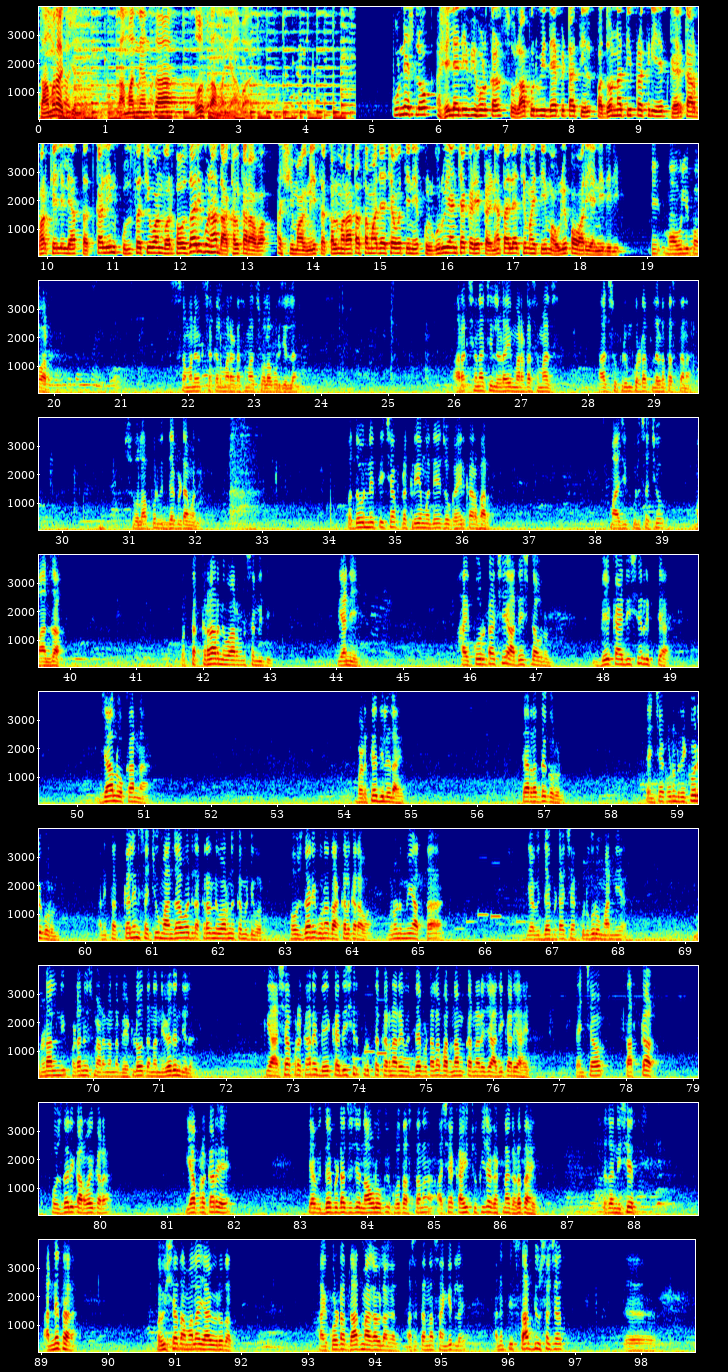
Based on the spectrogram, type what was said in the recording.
साम्राज्य सामान्यांचा असामान्य आवाज. पुण्यश्लोक अहिल्यादेवी होळकर सोलापूर विद्यापीठातील पदोन्नती प्रक्रियेत गैरकारभार केलेल्या तत्कालीन कुलसचिवांवर फौजदारी गुन्हा दाखल करावा अशी मागणी सकल मराठा समाजाच्या वतीने कुलगुरू यांच्याकडे करण्यात आल्याची माहिती माऊली पवार यांनी दिली. माऊली पवार समन्वयक सकल मराठा समाज सोलापूर जिल्हा. आरक्षणाची लढाई मराठा समाज आज सुप्रीम कोर्टात लढत असताना सोलापूर विद्यापीठामध्ये पदोन्नतीच्या प्रक्रियेमध्ये जो गैरकारभार माजी कुलसचिव मांजा व तक्रार निवारण समिती यांनी हायकोर्टाचे आदेश डावलून बेकायदेशीररित्या ज्या लोकांना बढत्या दिलेल्या आहेत त्या रद्द करून त्यांच्याकडून रिकव्हरी करून आणि तत्कालीन सचिव मांजावर तक्रार निवारण कमिटीवर फौजदारी गुन्हा दाखल करावा म्हणून मी आत्ता या विद्यापीठाच्या कुलगुरू माननीय मृणालिनी फडणवीस मॅडम यांना भेटलो त्यांना निवेदन दिलं की अशा प्रकारे बेकायदेशीर कृत्य करणारे विद्यापीठाला बदनाम करणारे जे अधिकारी आहेत त्यांच्यावर तात्काळ फौजदारी कारवाई करा. या प्रकारे या विद्यापीठाचे जे नावलौकिक होत असताना अशा काही चुकीच्या घटना घडत आहेत त्याचा निषेध अन्यथा भविष्यात आम्हाला या विरोधात हायकोर्टात दाद मागावी लागेल असं त्यांना सांगितलं आहे आणि ती सात दिवसाच्या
